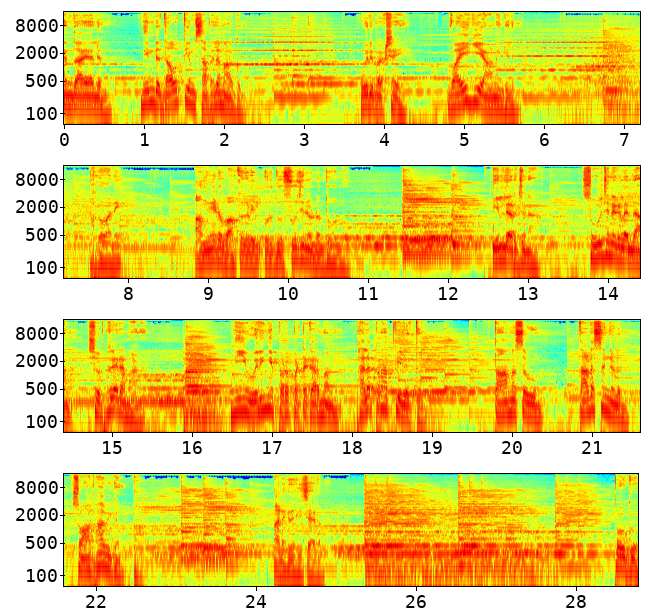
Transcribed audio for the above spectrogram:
എന്തായാലും നിന്റെ ദൗത്യം സഫലമാകും. ഒരുപക്ഷെ വൈകിയാണെങ്കിലും. ഭഗവാനെ അങ്ങയുടെ വാക്കുകളിൽ ഒരു ദുസൂചന ഉണ്ടെന്ന് തോന്നുന്നു. ഇല്ല അർജുന സൂചനകളെല്ലാം ശുഭകരമാണ്. നീ ഒരുങ്ങി പുറപ്പെട്ട കർമ്മം ഫലപ്രാപ്തിയിലെത്തും. താമസവും തടസ്സങ്ങളും സ്വാഭാവികം. അനുഗ്രഹിച്ചാലും. പോകൂ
